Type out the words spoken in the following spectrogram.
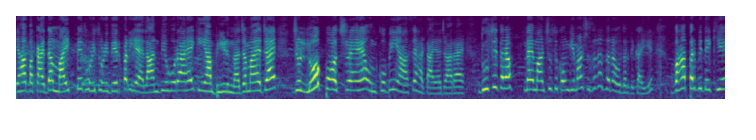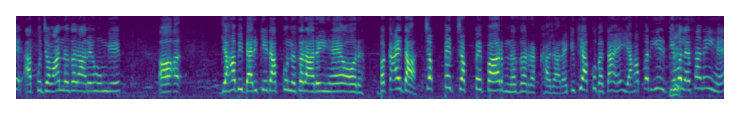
यहाँ बाकायदा माइक पे थोड़ी थोड़ी देर पर यह ऐलान भी हो रहा है की यहाँ भीड़ न जमाया जाए। जो लोग पहुँच रहे हैं उनको भी यहाँ से हटाया जा रहा है। दूसरी तरफ़ मैं हिमांशु से कहूँगी हिमांशु जरा जरा उधर दिखाइए। वहाँ पर भी देखिए आपको जवान नज़र आ रहे होंगे। यहाँ भी बैरिकेड आपको नज़र आ रही है और बकायदा चप्पे चप्पे पर नज़र रखा जा रहा है। क्योंकि आपको बताएँ यहाँ पर ये केवल ऐसा नहीं है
